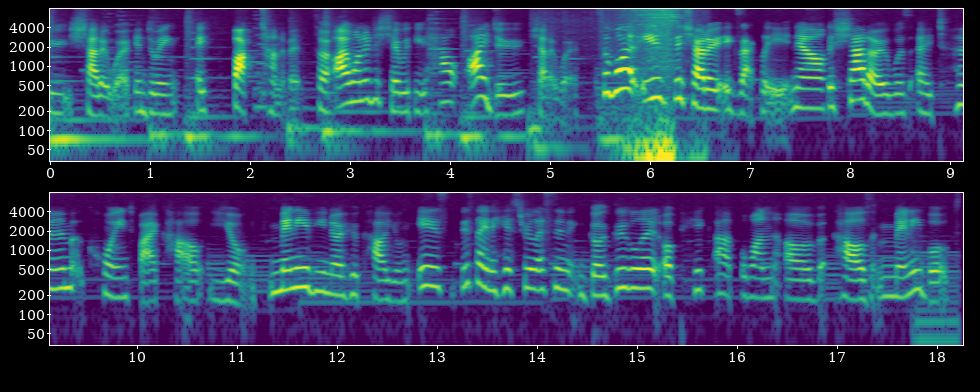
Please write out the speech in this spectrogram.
to shadow work and doing a fuck ton of it. So I wanted to share with you how I do shadow work. So what is the shadow exactly? Now, the shadow was a term coined by Carl Jung. Many of you know who Carl Jung is. This ain't a history lesson. Go Google it or pick up one of Carl's many books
